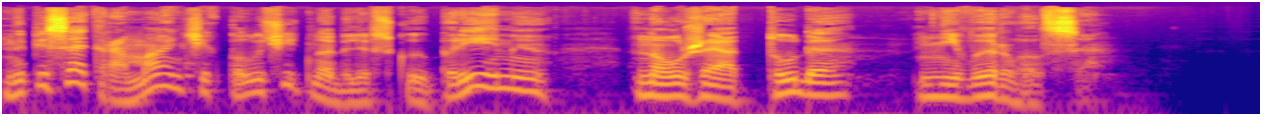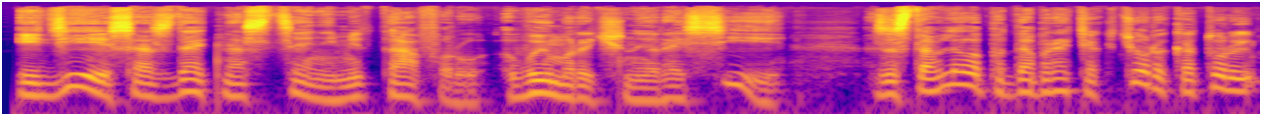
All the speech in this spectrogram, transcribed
написать романчик, получить Нобелевскую премию, но уже оттуда не вырвался. Идея создать на сцене метафору выморочной России заставляла подобрать актера, который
